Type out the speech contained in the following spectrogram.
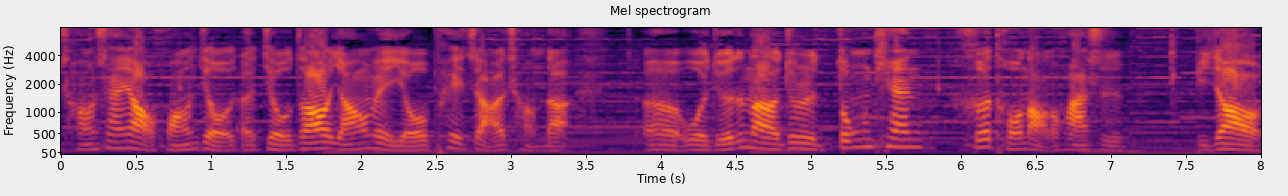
长山药、黄酒、呃酒糟、羊尾油配制而成的。呃，我觉得呢，就是冬天喝头脑的话是比较。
